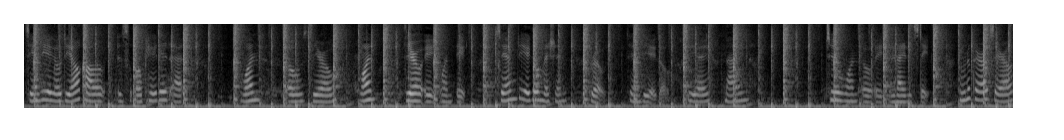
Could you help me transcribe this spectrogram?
San Diego de Alcala is located at 100 San Diego Mission Road, San Diego, CA 92108, United States. Junipero Serra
